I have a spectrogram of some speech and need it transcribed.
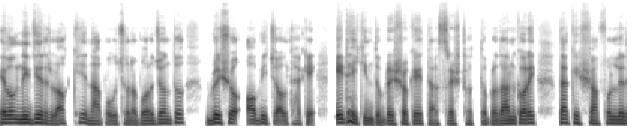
এবং নিজের লক্ষ্যে না পৌঁছানো পর্যন্ত বৃষ অবিচল থাকে। এটাই কিন্তু বৃষকে তার শ্রেষ্ঠত্ব প্রদান করে, তাকে সাফল্যের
